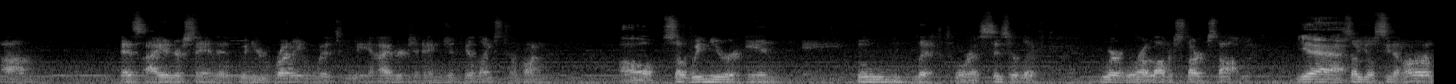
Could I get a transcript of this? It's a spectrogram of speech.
um, as I understand it, when you're running with a hydrogen engine, it likes to run. Oh. So when you're in a boom lift or a scissor lift, where we're allowed to start stop, Yeah. so you'll see that, "Arr,"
